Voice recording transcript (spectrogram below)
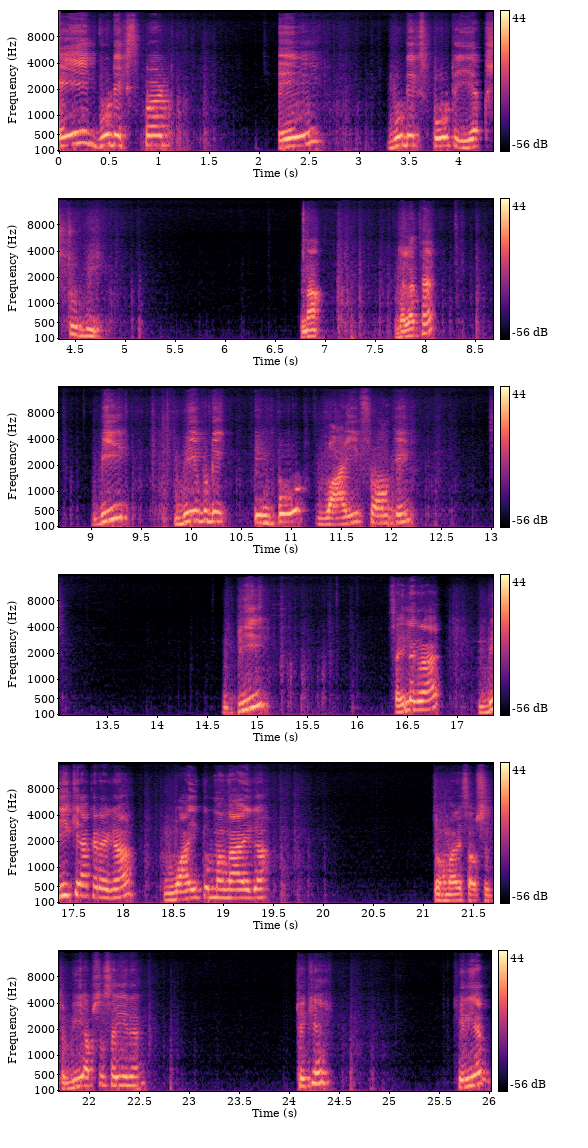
A good expert A would export X to B ना, गलत है। B B would import Y from A B सही लग रहा है। बी क्या करेगा? वाई को मंगाएगा। तो हमारे हिसाब से तो बी आपसे सही रहे। ठीक है? क्लियर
